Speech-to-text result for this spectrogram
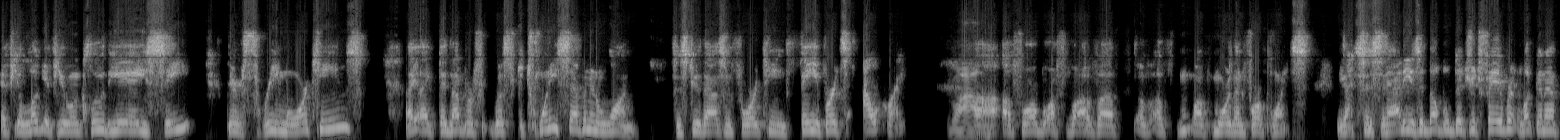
If you look, if you include the AAC, there's three more teams like, like the number was 27 and one since 2014, favorites outright. Wow. Uh, of, four, of, of, of, of, of more than four points. You got Cincinnati as a double digit favorite, looking to,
